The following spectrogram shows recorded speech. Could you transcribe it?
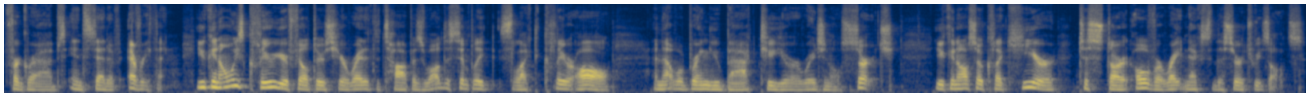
for grabs instead of everything. You can always clear your filters here right at the top as well. Just simply select clear all and that will bring you back to your original search. You can also click here to start over right next to the search results.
